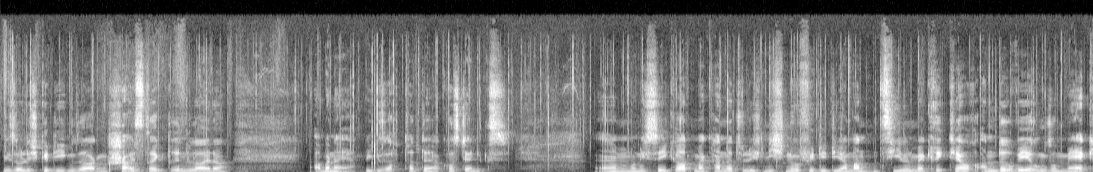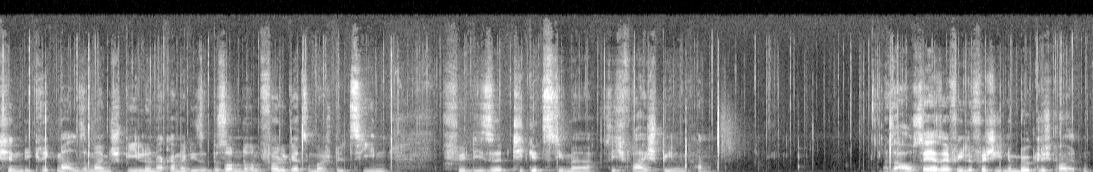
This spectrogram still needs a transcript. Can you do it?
wie soll ich gediegen sagen, Scheißdreck drin leider. Aber naja, wie gesagt, hat der kostet ja nichts. Ähm, und ich sehe gerade, man kann natürlich nicht nur für die Diamanten zielen, man kriegt ja auch andere Währungen, so Märkchen, die kriegt man also mal im Spiel und da kann man diese besonderen Völker zum Beispiel ziehen für diese Tickets, die man sich freispielen kann. Also auch sehr, sehr viele verschiedene Möglichkeiten,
